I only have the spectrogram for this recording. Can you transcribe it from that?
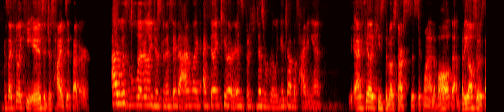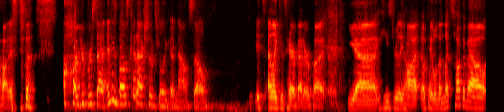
Because I feel like he is. It just hides it better. I was literally just gonna say that. I'm like, I feel like Tayler is, but he does a really good job of hiding it. I feel like he's the most narcissistic one out of all of them, but he also is the hottest. A hundred percent. And his buzz cut actually looks really good now. So it's I like his hair better, but yeah, he's really hot. Okay, well then let's talk about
